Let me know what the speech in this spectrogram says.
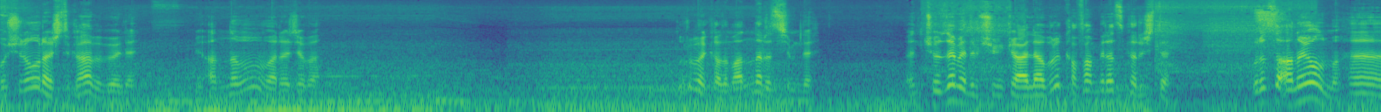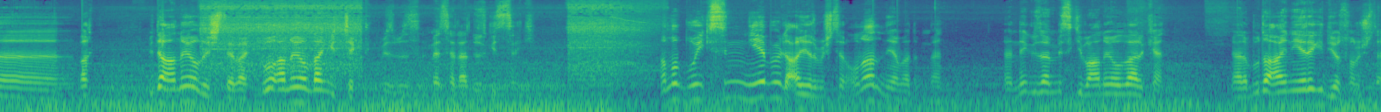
Boşuna uğraştık abi böyle. Bir anlamı mı var acaba? Dur bakalım anlarız şimdi. Ben çözemedim çünkü hala bunu. Kafam biraz karıştı. Burası ana yol mu? He. Bak bir de ana yol işte bak. Bu ana yoldan gidecektik biz, biz mesela düz gitsek. Ama bu ikisini niye böyle ayırmışlar onu anlayamadım ben. Yani ne güzel mis gibi ana yol varken. Yani bu da aynı yere gidiyor sonuçta.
